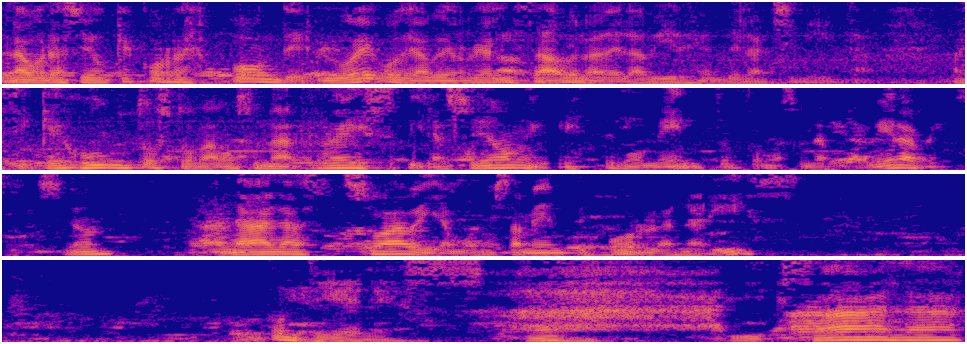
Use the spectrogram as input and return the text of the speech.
la oración que corresponde luego de haber realizado la de la Virgen de la Chinita. Así que juntos tomamos una respiración en este momento, tomamos una primera respiración Inhalas suave y amorosamente por la nariz. Contienes. Exhala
